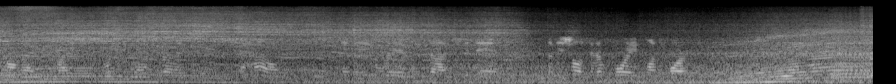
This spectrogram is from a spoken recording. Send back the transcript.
callback advised is the house in a red Dodge sedan. Additional 04814. Música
